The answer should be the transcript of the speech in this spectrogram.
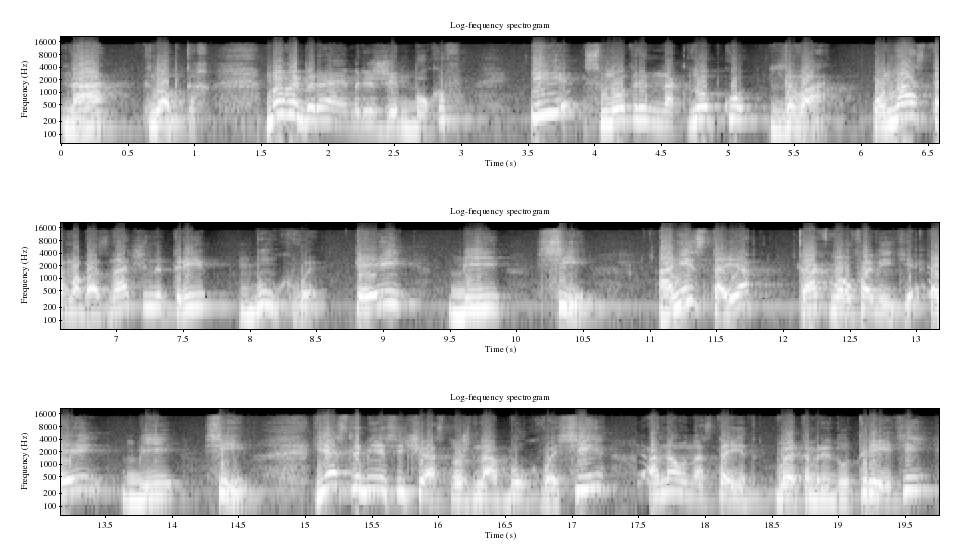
на кнопках. Мы выбираем режим букв и смотрим на кнопку 2. У нас там обозначены три буквы A, B, C. Они стоят как в алфавите A, B, C. Если мне сейчас нужна буква C, она у нас стоит в этом ряду третий,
